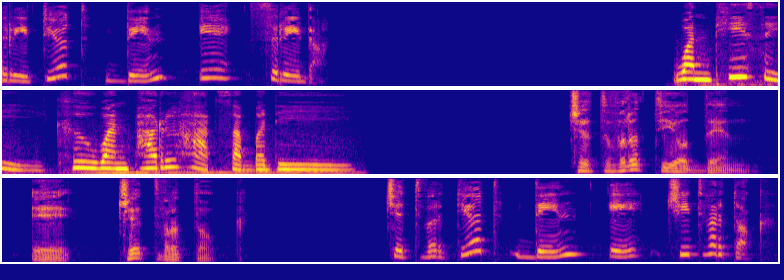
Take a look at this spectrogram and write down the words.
Третият ден е среда. วันที่สี่คือวันพฤหัสบดี четвртиот ден е четврток Четвъртият ден е четвърток.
